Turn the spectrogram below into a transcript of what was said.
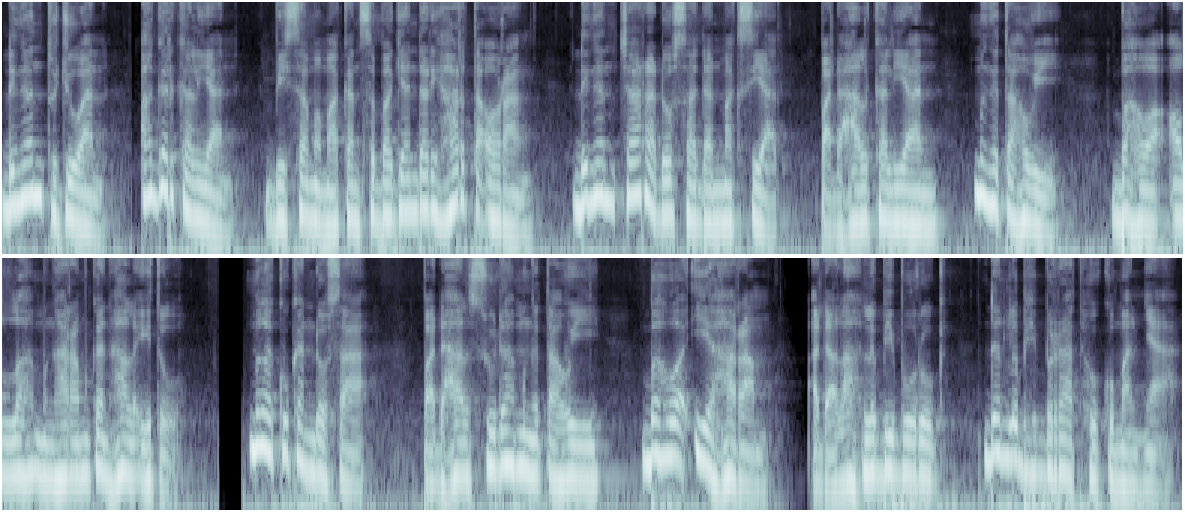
dengan tujuan agar kalian bisa memakan sebagian dari harta orang dengan cara dosa dan maksiat, padahal kalian mengetahui bahwa Allah mengharamkan hal itu. Melakukan dosa, padahal sudah mengetahui bahwa ia haram, adalah lebih buruk dan lebih berat hukumannya.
